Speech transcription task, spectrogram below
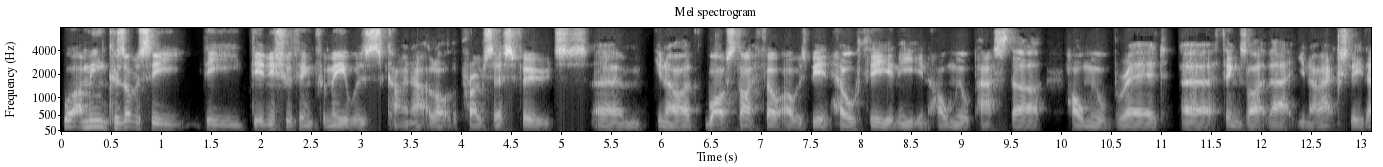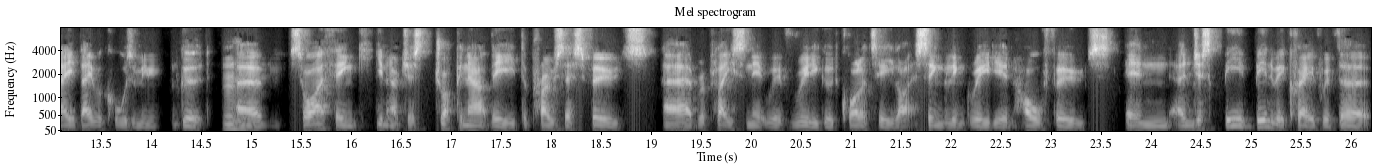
Well, I mean, because obviously the the initial thing for me was cutting out a lot of the processed foods. Um, you know, I, whilst I felt I was being healthy and eating wholemeal pasta wholemeal bread, uh, things like that. You know, actually they they were causing me good. Mm-hmm. Um, so I think you know just dropping out the the processed foods, uh, replacing it with really good quality like single ingredient whole foods, and and just be, being a bit creative with the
